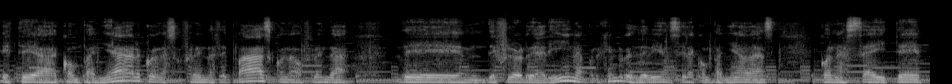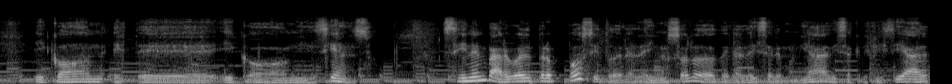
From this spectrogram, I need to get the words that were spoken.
este, a acompañar con las ofrendas de paz, con la ofrenda de, flor de harina, por ejemplo, que debían ser acompañadas con aceite y con, este, y con incienso. Sin embargo, el propósito de la ley, no solo de la ley ceremonial y sacrificial,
